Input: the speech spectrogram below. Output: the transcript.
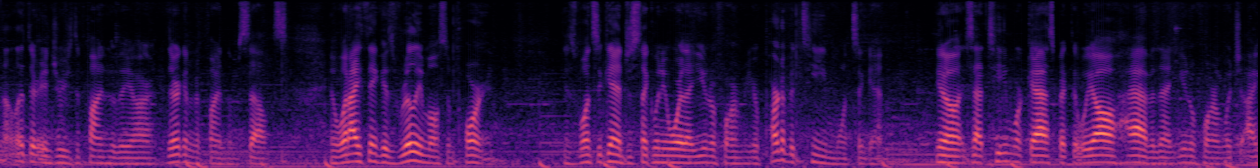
not let their injuries define who they are. They're going to define themselves. And what I think is really most important is once again, just like when you wore that uniform, you're part of a team once again. You know, it's that teamwork aspect that we all have in that uniform, which I,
